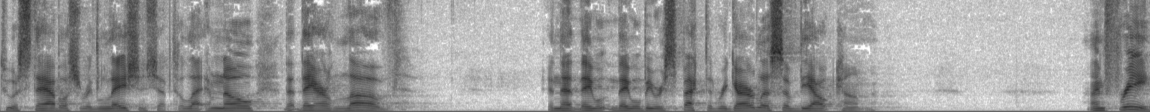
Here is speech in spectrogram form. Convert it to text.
to establish a relationship, to let him know that they are loved and that they, they will be respected regardless of the outcome. I'm free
